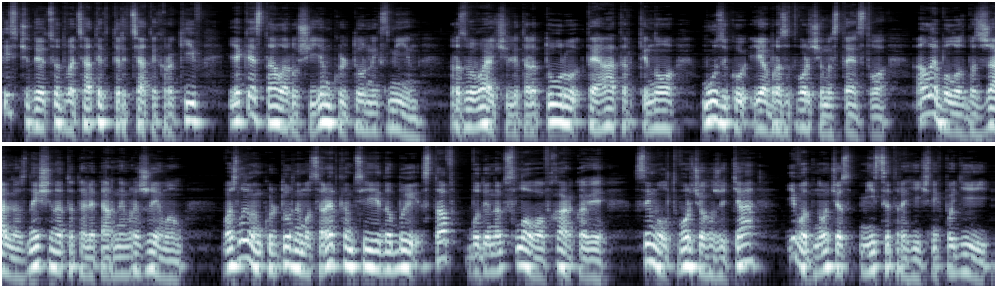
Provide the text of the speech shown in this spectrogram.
1920-30-х років, яке стало рушієм культурних змін, розвиваючи літературу, театр, кіно, музику і образотворче мистецтво, але було безжально знищене тоталітарним режимом. Важливим культурним осередком цієї доби став будинок слова в Харкові, символ творчого життя і водночас місце трагічних подій.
